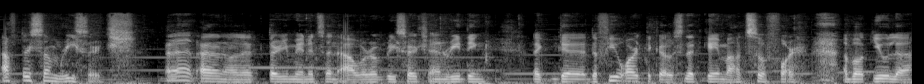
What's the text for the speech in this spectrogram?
After some research, and I don't know, like 30 minutes, an hour of research and reading like the, the few articles that came out so far about Eula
